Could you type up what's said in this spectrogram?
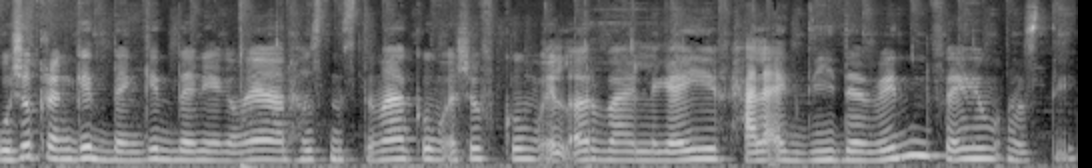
وشكرا جدا جدا يا جماعة على حسن استماعكم. أشوفكم الأربع اللي جاي في حلقة جديدة من فاهم قصدي.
